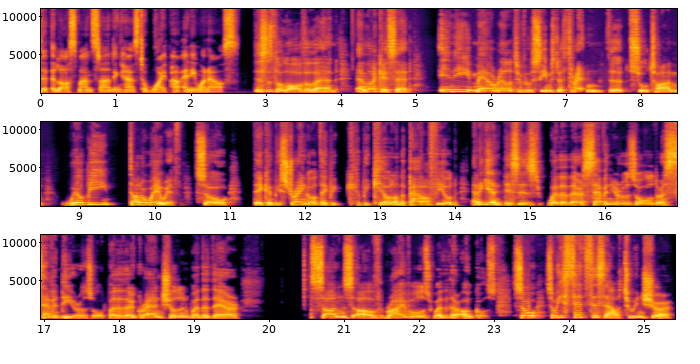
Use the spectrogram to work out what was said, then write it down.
that the last man standing has to wipe out anyone else. This is the law of the land, and like I said, any male relative who seems to threaten the sultan will be done away with. So they can be strangled. They be, can be killed on the battlefield. And again, this is whether they're seven years old or 70 years old, whether they're grandchildren, whether they're sons of rivals, whether they're uncles. So, so he sets this out to ensure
